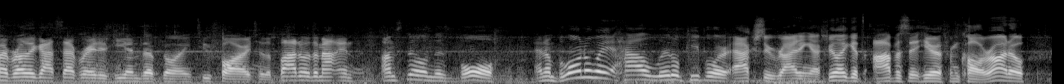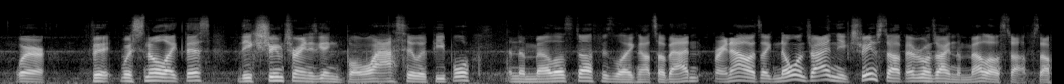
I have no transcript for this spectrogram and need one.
My brother got separated. He ended up going too far to the bottom of the mountain. I'm still in this bowl and I'm blown away at how little people are actually riding. I feel like it's opposite here from Colorado where with snow like this, the extreme terrain is getting blasted with people and the mellow stuff is like not so bad. Right now, it's like no one's riding the extreme stuff, everyone's riding the mellow stuff. So,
